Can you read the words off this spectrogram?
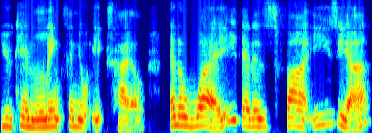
you can lengthen your exhale in a way that is far easier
